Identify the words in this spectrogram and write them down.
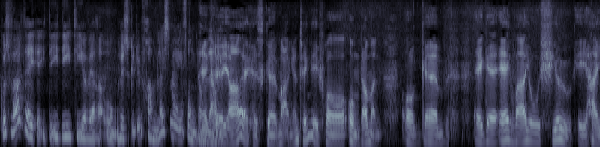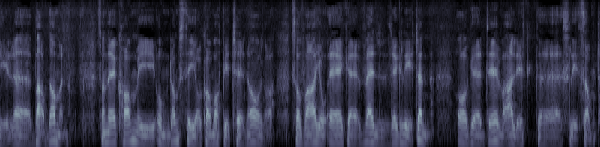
hvordan var det i, din tid å være ung? Husker du fremdeles mye fra ungdommen? Jeg, ja, jeg husker mange ting fra ungdommen. Og eh, jeg, jeg var jo sjuk i hele barndommen. Så når jeg kom i ungdomstida og kom opp i tenåringer, så var jo jeg eh, veldig liten. Og eh, det var litt slitsomt.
